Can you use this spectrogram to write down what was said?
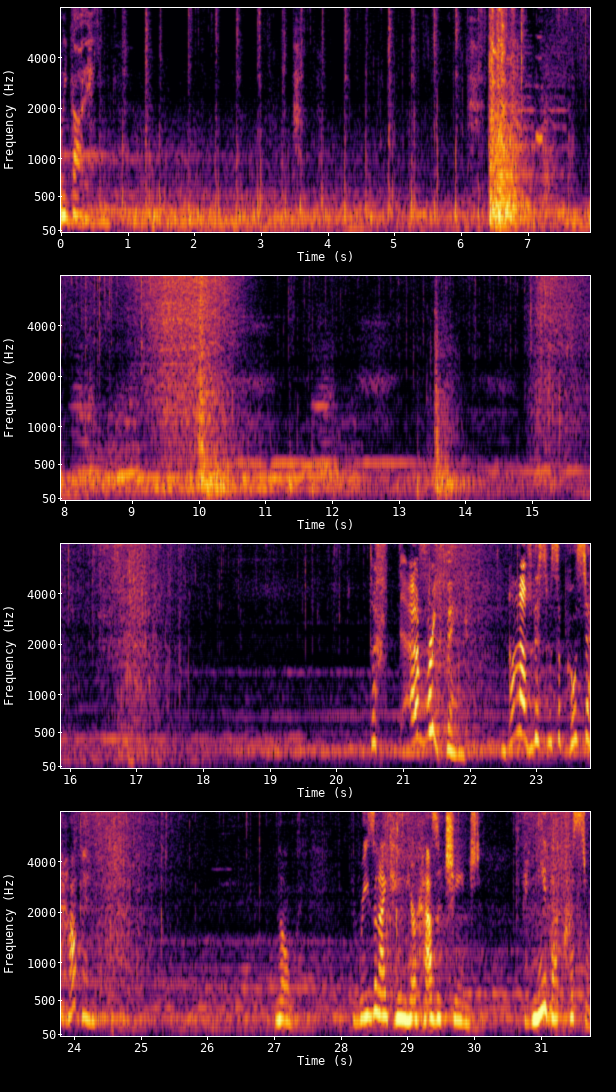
Finally got it. Everything! None of this was supposed to happen. No, reason I came here hasn't changed. I need that crystal.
